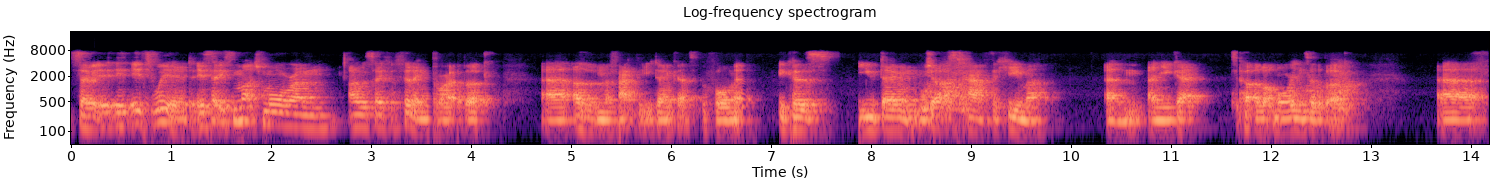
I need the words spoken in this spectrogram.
so it, it, it's weird. It's it's much more, um, I would say, fulfilling to write a book, uh, other than the fact that you don't get to perform it because you don't just have the humour, um, and you get to put a lot more into the book. Uh,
